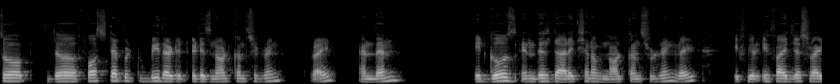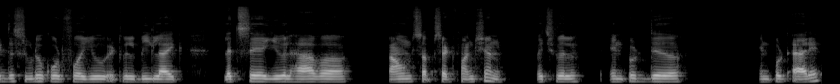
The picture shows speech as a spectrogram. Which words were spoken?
So the first step it would be that it, it is not considering right? And then it goes in this direction of not considering right? If you if i just write the pseudo code for you it will be like let's say you will have a count subset function which will input the input array.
